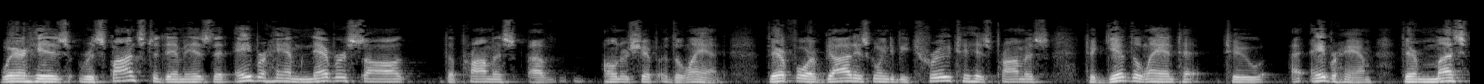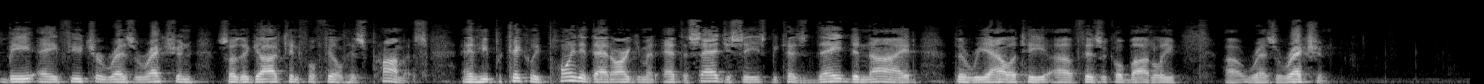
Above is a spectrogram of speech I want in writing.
where his response to them is that Abraham never saw the promise of ownership of the land. Therefore, if God is going to be true to his promise to give the land to, to Abraham, there must be a future resurrection so that God can fulfill his promise. And he particularly pointed that argument at the Sadducees because they denied the reality of physical bodily uh, resurrection.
